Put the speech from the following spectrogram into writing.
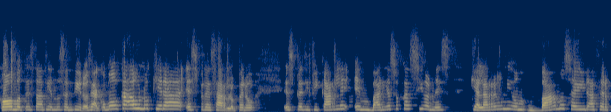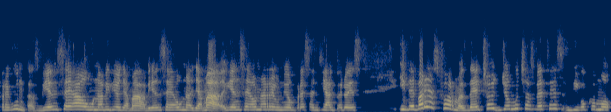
cómo te está haciendo sentir, o sea, como cada uno quiera expresarlo, pero especificarle en varias ocasiones que a la reunión vamos a ir a hacer preguntas, bien sea una videollamada, bien sea una llamada, bien sea una reunión presencial, pero es, y de varias formas. De hecho, yo muchas veces digo como,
